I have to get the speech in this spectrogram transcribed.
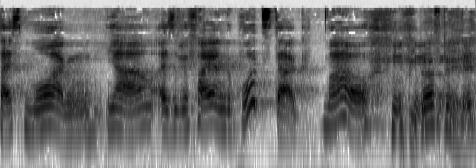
heißt morgen, ja, also wir feiern Geburtstag. Wow. Happy Birthday.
